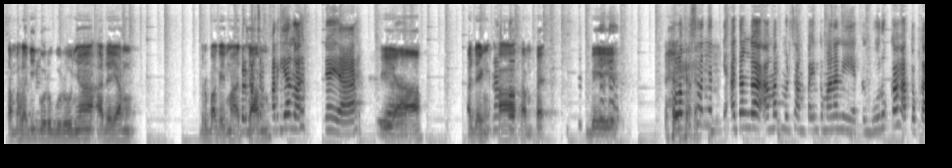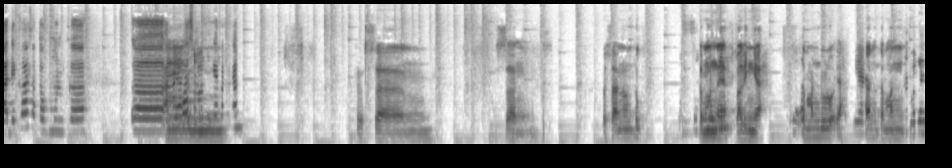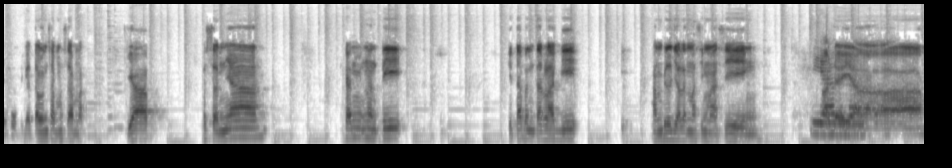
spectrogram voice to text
Tambah lagi guru-gurunya ada yang berbagai Bermacam macam. varian lah ya. Iya. Ada yang Nah, A kalau- sampai B. Kalau pesannya nih, ada nggak amat mau disampaikan ke mana nih? Ke guru kah atau ke adik kelas ataupun ke eh, anak Hmm. kelas sebenarnya kan? Pesan pesan pesan untuk temen ya paling ya. Temen dulu ya. Iya. Kan temen tiga tahun sama-sama. Ya pesannya kan nanti kita bentar lagi ambil jalan masing-masing. Iya, Ada benar. yang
